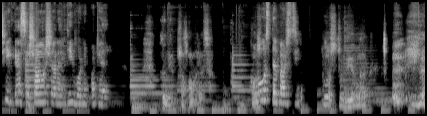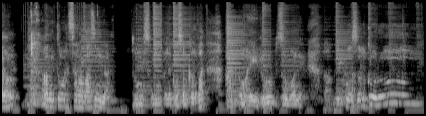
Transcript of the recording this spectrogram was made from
ঠিক আছে সমস্যা নাই জীবনে পাঠায়। তুমি হয়েছে বুঝতে পারছি। কষ্ট দিও না। দেখো, আমি তোমার সারা বাঁচুম না। তুমি সুইমিং পুলে গোসল করবা আর তোমার এই রূপ যৌবনে আমি গোসল করুম।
